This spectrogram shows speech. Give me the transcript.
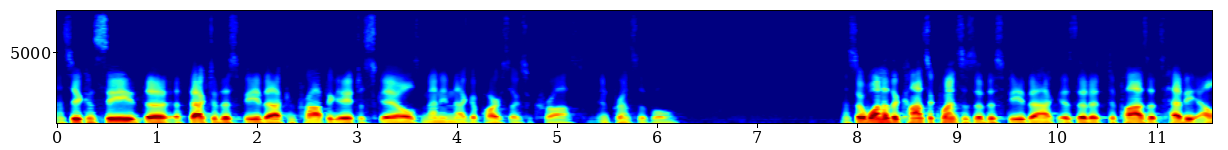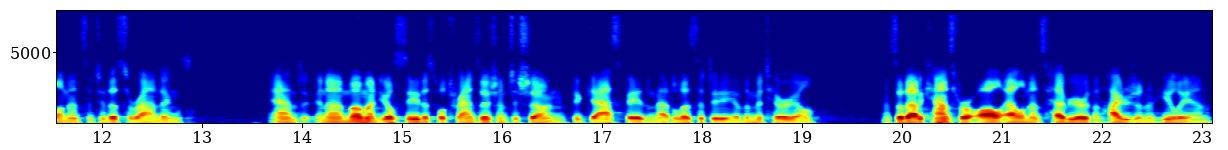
And so you can see the effect of this feedback can propagate to scales many megaparsecs across in principle. And so one of the consequences of this feedback is that it deposits heavy elements into the surroundings. And in a moment, you'll see this will transition to showing the gas phase metallicity of the material. And so that accounts for all elements heavier than hydrogen and helium.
